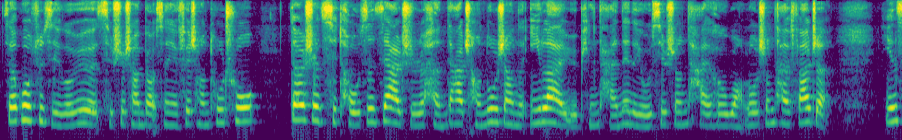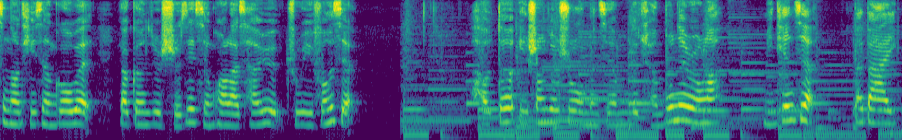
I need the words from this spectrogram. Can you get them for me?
在过去几个月其市场表现也非常突出。但是其投资价值很大程度上的依赖于平台内的游戏生态和网络生态发展，因此呢，提醒各位要根据实际情况来参与，注意风险。好的，以上就是我们节目的全部内容了，明天见，拜拜。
